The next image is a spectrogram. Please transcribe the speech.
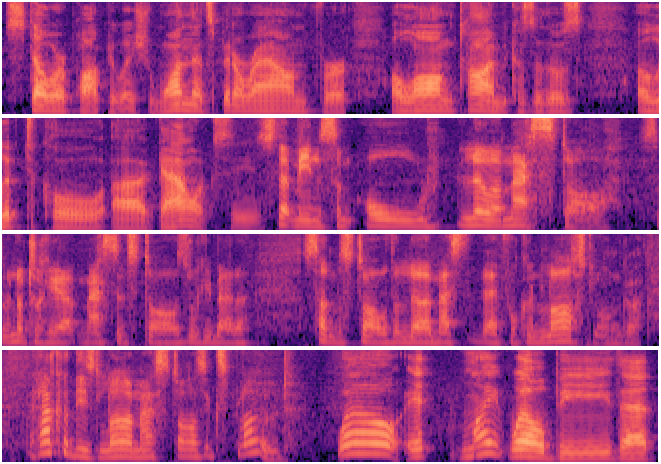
stellar population, one that's been around for a long time because of those elliptical uh, galaxies. So that means some old lower mass star. So we're not talking about massive stars, we're talking about a, some star with a lower mass that therefore can last longer. But how could these lower mass stars explode? Well, it might well be that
